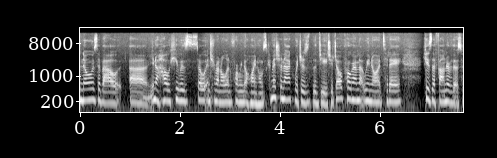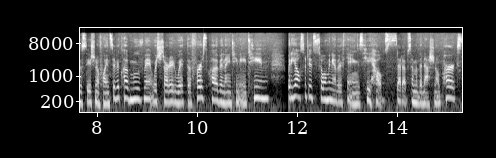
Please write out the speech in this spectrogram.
knows about, uh, you know, how he was so instrumental in forming the Hawaiian Homes Commission Act, which is the DHHL program that we know it today. He's the founder of the Association of Hawaiian Civic Club movement, which started with the first club in 1918. But he also did so many other things. He helped set up some of the national parks.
